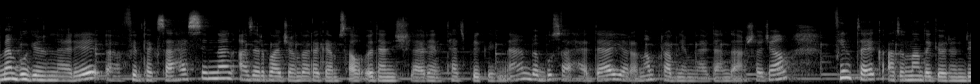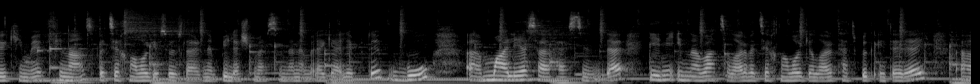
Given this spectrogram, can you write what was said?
Mən bu günləri e, fintech sahəsindən, Azərbaycanda rəqəmsal ödənişlərin tətbiqindən və bu sahədə yaranan problemlərdən danışacağam. Fintech adından da göründüyü kimi finans və texnologiya sözlərinin birləşməsindən əmələ gəlibdir. Bu e, maliyyə sahəsində yeni innovasiyalar və texnologiyaları tətbiq edərək e,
